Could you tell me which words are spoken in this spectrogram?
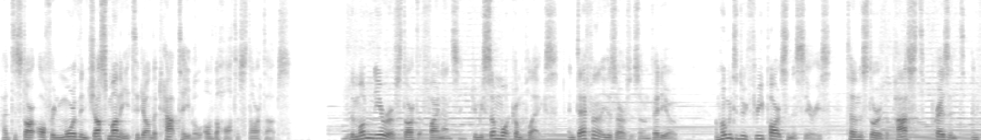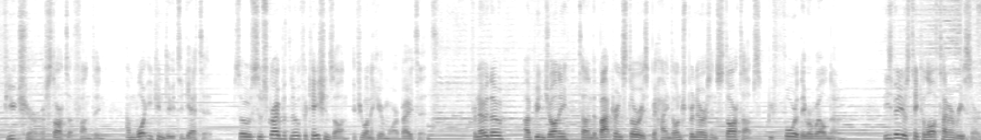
had to start offering more than just money to get on the cap table of the hottest startups. The modern era of startup financing can be somewhat complex and definitely deserves its own video. I'm hoping to do three parts in this series, telling the story of the past, present, and future of startup funding and what you can do to get it. So subscribe with notifications on if you want to hear more about it. For now though, I've been Johnny, telling the background stories behind entrepreneurs and startups before they were well known. These videos take a lot of time and research,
